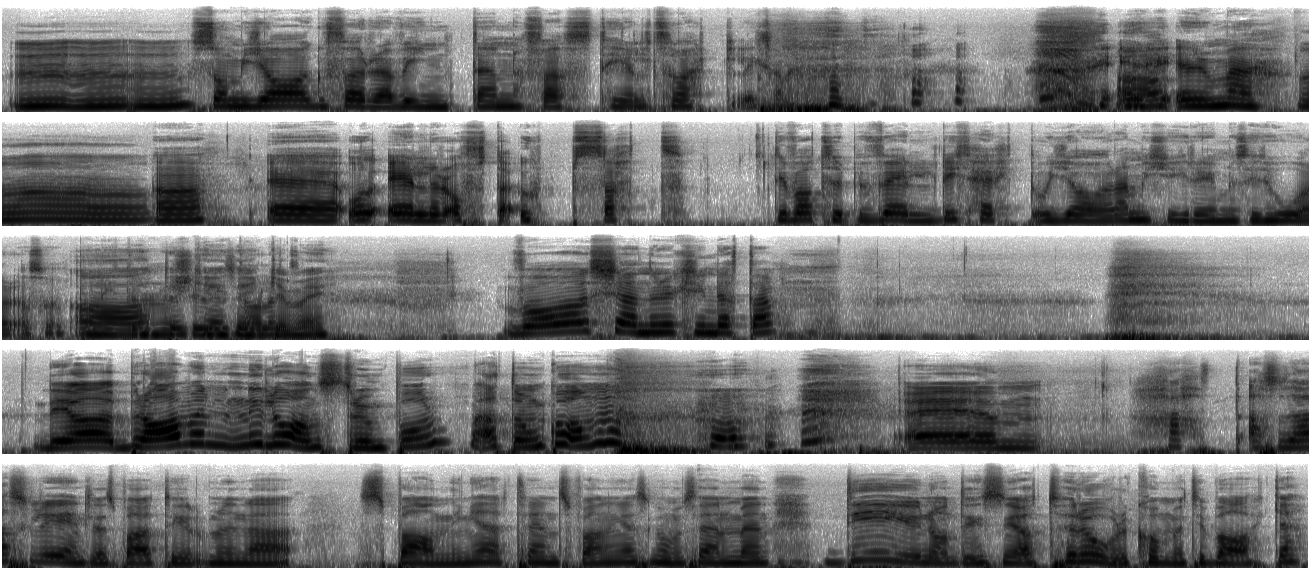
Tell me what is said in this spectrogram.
Mm, mm, mm. Som jag förra vintern fast helt svart liksom. Ja. är, är du med? Ah. Ja. Eh, och, eller ofta uppsatt. Det var typ väldigt hett att göra mycket grejer med sitt hår alltså, på Ja, det kan jag tänka 1920-talet. mig. Vad känner du kring detta? Det var bra med nylonstrumpor, att de kom. Ehm, hatt, alltså det här skulle jag egentligen spara till mina spaningar, trendspaningar som kommer sen. Men det är ju någonting som jag tror kommer tillbaka.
